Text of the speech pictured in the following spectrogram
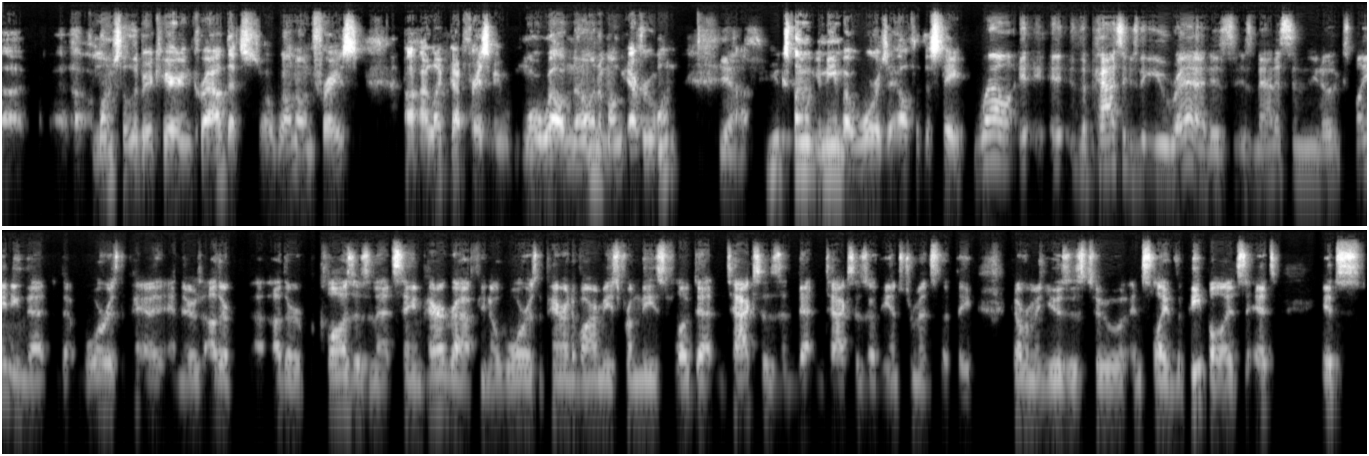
uh, amongst the libertarian crowd, that's a well-known phrase. Uh, I like that phrase to be more well-known among everyone. Yes. Uh, can you explain what you mean by war is the health of the state? Well, it, it, the passage that you read is is Madison, you know, explaining that that war is the and there's other uh, other clauses in that same paragraph. You know, war is the parent of armies. From these flow debt and taxes, and debt and taxes are the instruments that the government uses to enslave the people. It's it's it's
